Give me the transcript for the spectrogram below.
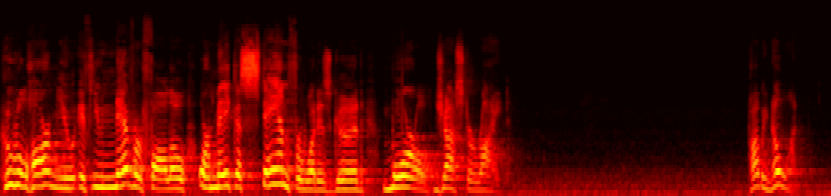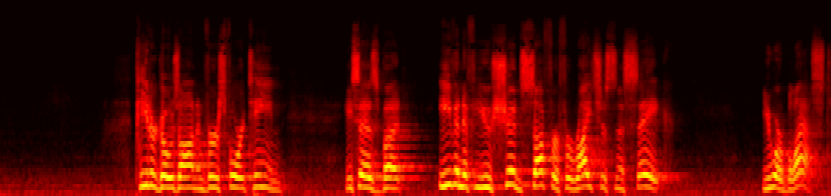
Who will harm you if you never follow or make a stand for what is good, moral, just, or right? Probably no one. Peter goes on in verse 14. He says, But even if you should suffer for righteousness' sake, you are blessed.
